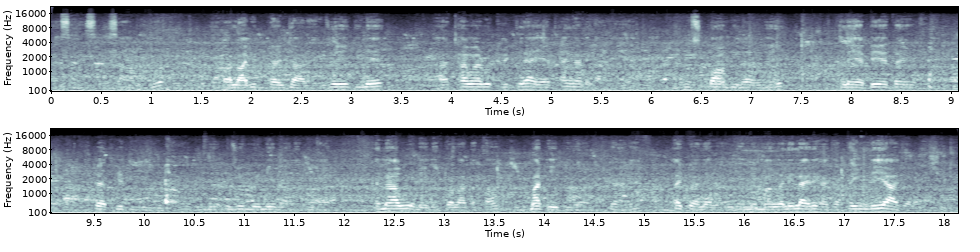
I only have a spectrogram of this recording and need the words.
တယ်ဆန်းဆန်းစားနော်ဟောလာပြီးပန်းကြတယ်ဒီဒီနေ့ထိုင်ဝမ်ရိုခရစ်ကလည်းထိုင်ဝမ်တကစပန်ပြီးတော့လေအလေဘေးတဲ့တက်ပြီးဒီဒီလိုမျိုးနေနေတာအနာဝအနေနဲ့ဒေါ်လာတစ်ပေါင်းမှတ်တည်ပြီးတော့တယ်အဲ့အတွက်လည်းမြန်မာငလေးလိုက်တဲ့ခါကျသိန်း400ကျော်လောက်ရှိတယ်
